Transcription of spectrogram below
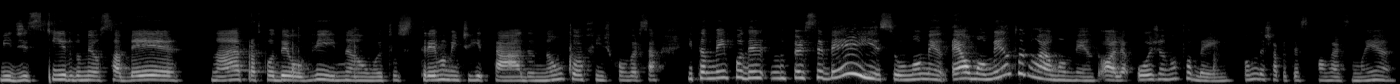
me despir do meu saber, né, para poder ouvir? Não, eu estou extremamente irritada, não estou afim de conversar. E também poder perceber isso, o momento. É o momento ou não é o momento? Olha, hoje eu não estou bem, vamos deixar para ter essa conversa amanhã?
